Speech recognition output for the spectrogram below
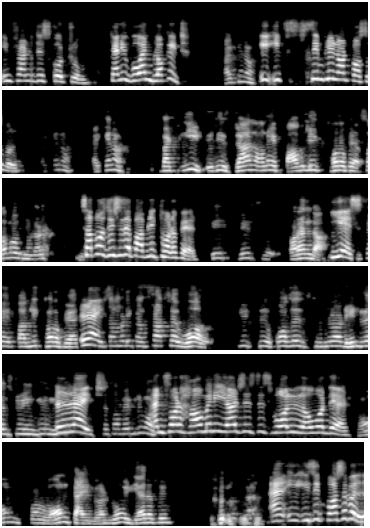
In front of this courtroom. Can you go and block it? I cannot, it's simply not possible. I cannot, I cannot. But if it is done on a public thoroughfare, suppose my Suppose this is a public thoroughfare. this, this veranda Yes, is a public thoroughfare. right, If somebody constructs a wall, it causes not hindrance to increase right. of everyone. And for how many years is this wall over there? Long, for a long time, Lord, no year has been. And i- is it possible?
